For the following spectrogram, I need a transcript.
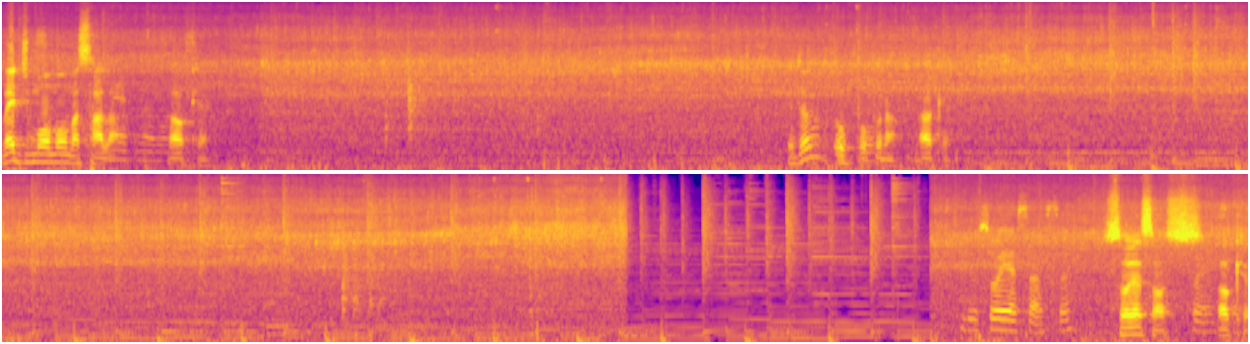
Veg momo masala. ಓಕೆ. ಇದು? ಉಪ್ಪು ಪುನಃ. ಓಕೆ ಇದು soya sauce. Soya sauce. Soya sauce. Okay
